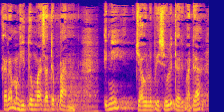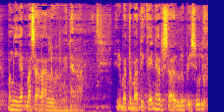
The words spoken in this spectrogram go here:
Karena menghitung masa depan ini jauh lebih sulit daripada mengingat masa lalu gitu. Jadi matematika ini harus selalu lebih sulit.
